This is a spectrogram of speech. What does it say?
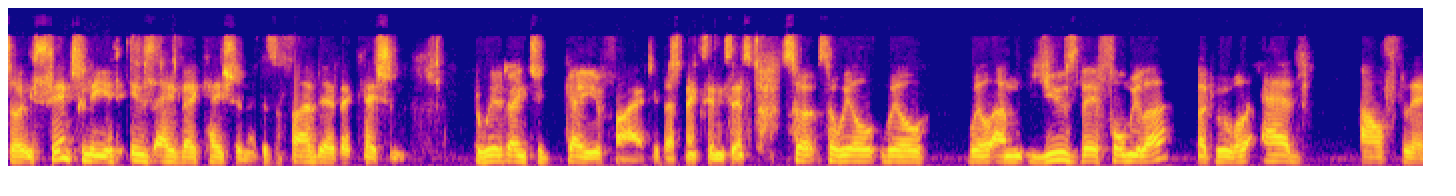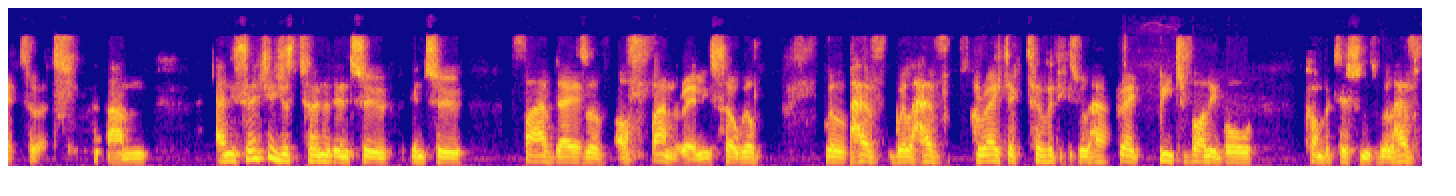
So essentially, it is a vacation. It is a five day vacation we're going to gayify it, if that makes any sense. So, so we'll we'll we'll um, use their formula, but we will add our flair to it, um, and essentially just turn it into into five days of, of fun, really. So we'll we'll have we'll have great activities. We'll have great beach volleyball competitions. We'll have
